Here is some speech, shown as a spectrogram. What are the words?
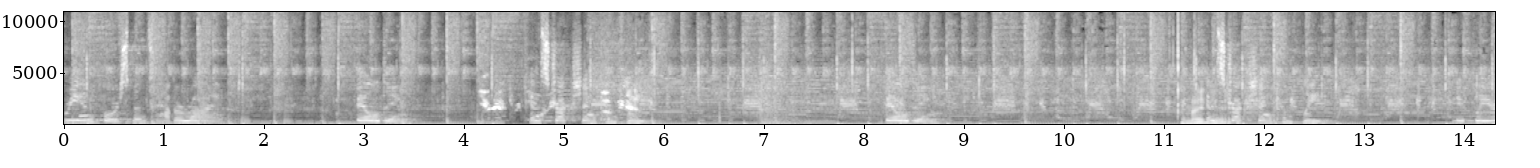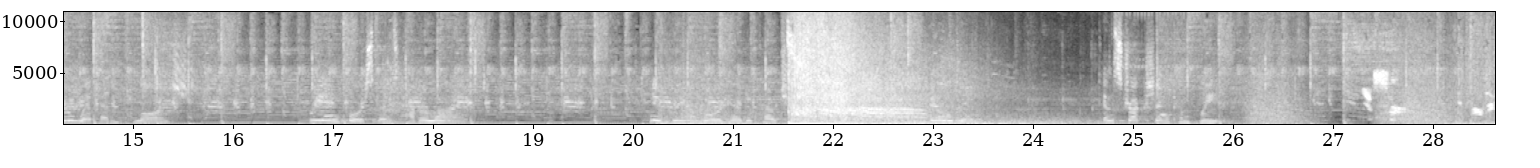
Reinforcements have arrived. Building. Unit reporting. Construction complete. Building. I'm gonna do it. Construction complete. Nuclear weapon launched. Reinforcements have arrived. Nuclear warhead approaching. Building. Construction complete. Yes, sir. Affirmative.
